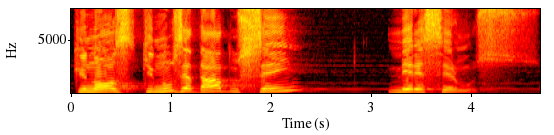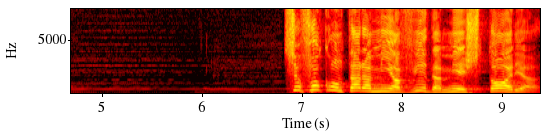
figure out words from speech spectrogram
que nós que nos é dado sem merecermos. Se eu for contar a minha vida, a minha história,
